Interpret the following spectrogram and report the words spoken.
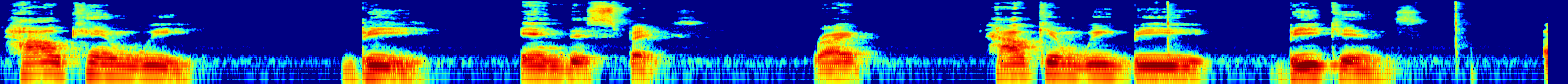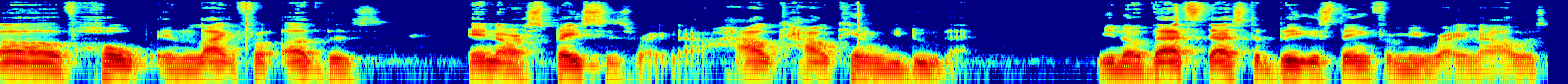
how can we be in this space right? How can we be beacons of hope and light for others in our spaces right now? How how can we do that? You know that's that's the biggest thing for me right now is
